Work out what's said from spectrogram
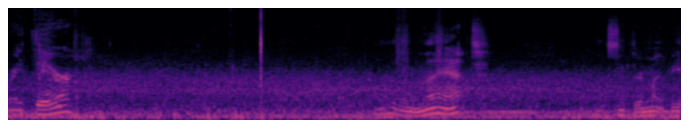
right there. Other than that, looks like there might be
